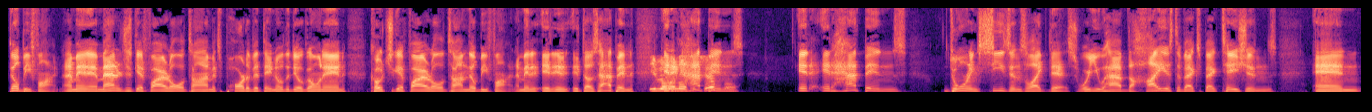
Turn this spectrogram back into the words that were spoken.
They'll be fine. I mean, managers get fired all the time. It's part of it. They know the deal going in. Coaches get fired all the time. They'll be fine. I mean, it it, it does happen. Even and when it happens. successful. It it happens during seasons like this where you have the highest of expectations and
